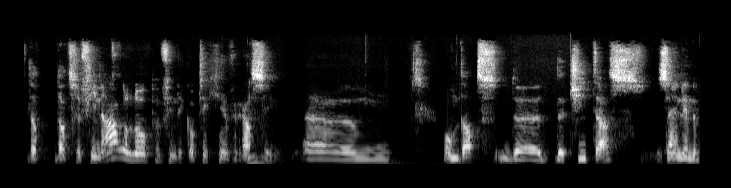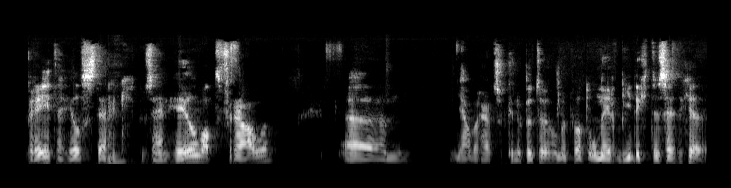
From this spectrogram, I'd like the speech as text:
dat, dat ze finale lopen vind ik op zich geen verrassing. Mm. Um, omdat de, de cheetahs zijn in de breedte heel sterk. Mm. Er zijn heel wat vrouwen um, ja, waaruit ze kunnen putten, om het wat oneerbiedig te zeggen,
